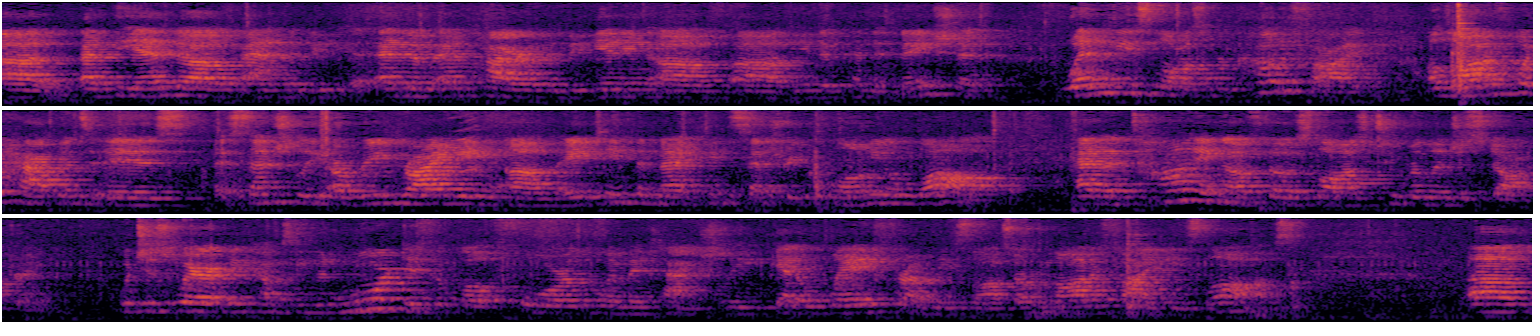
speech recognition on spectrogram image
uh, at the end of, and the end of empire and the beginning of uh, the independent nation. When these laws were codified, a lot of what happens is essentially a rewriting of 18th and 19th century colonial law and a tying of those laws to religious doctrine, which is where it becomes even more difficult for the women to actually get away from these laws or modify these laws. Um,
